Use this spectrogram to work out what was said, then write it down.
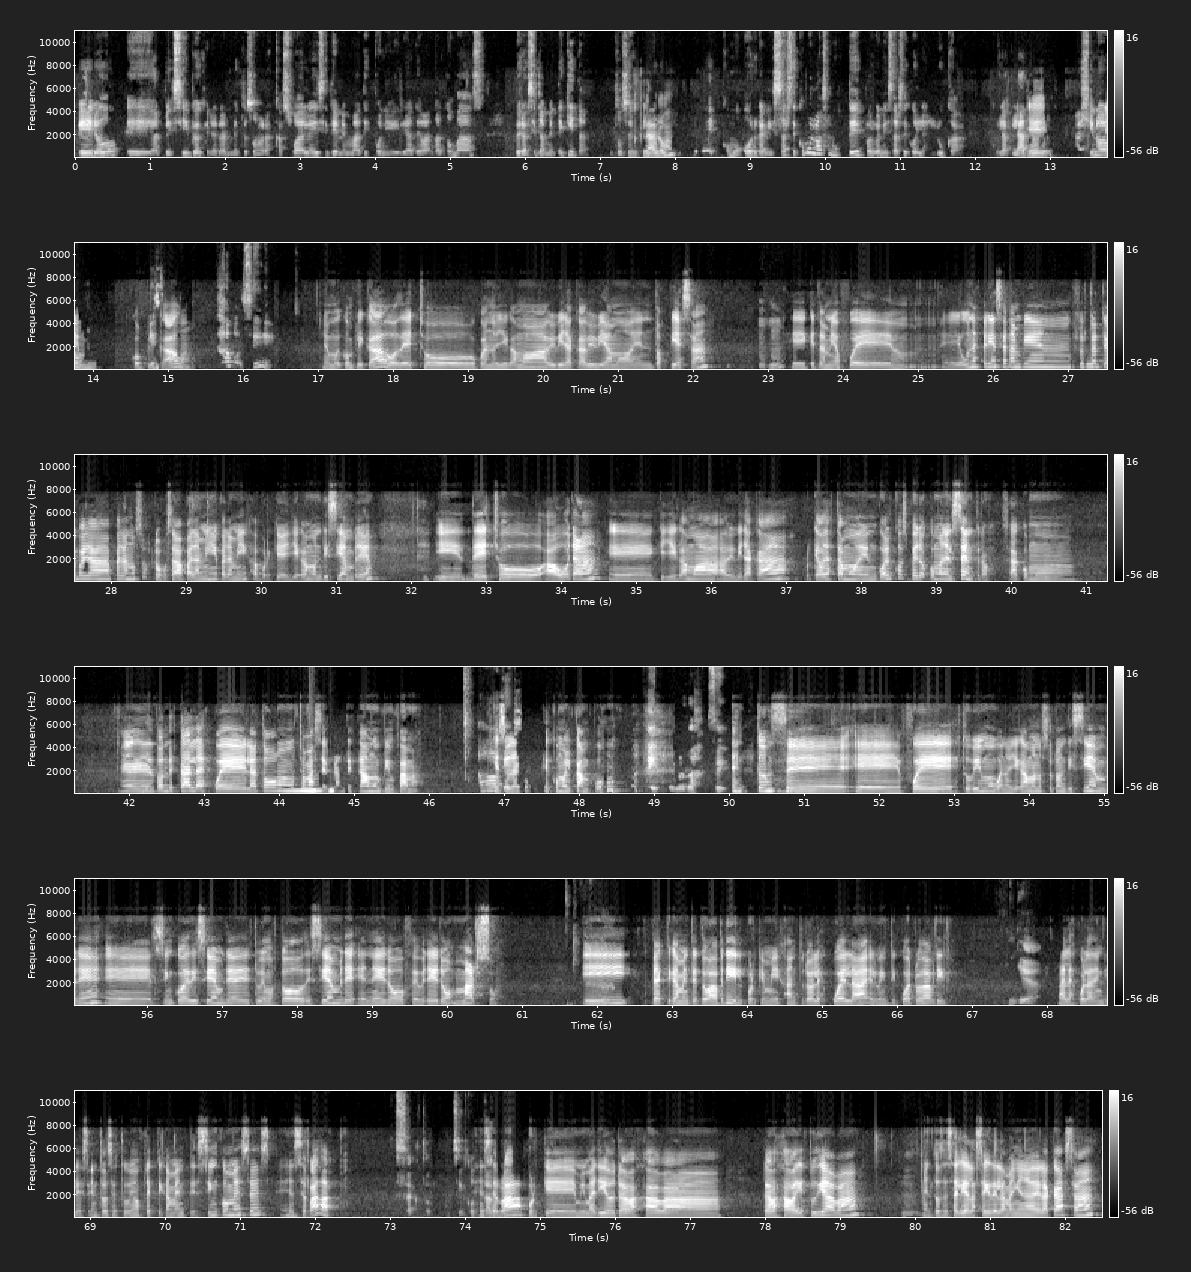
pero eh, al principio generalmente son horas casuales y si tienen más disponibilidad te van dando más, pero así también te quitan. Entonces, claro. ¿cómo, organizarse? ¿Cómo lo hacen ustedes para organizarse con las lucas, con la plata? Eh, imagino... Es muy complicado. sí. Es muy complicado. De hecho, cuando llegamos a vivir acá, vivíamos en dos piezas, eh, que también fue eh, una experiencia también frustrante para, para nosotros, o sea, para mí y para mi hija, porque llegamos en diciembre y de hecho ahora eh, que llegamos a, vivir acá, porque ahora estamos en Golcos, pero como en el centro, o sea, como eh, donde está la escuela, todo mucho más cerca. Antes estábamos en Pimpama. Ah, que eso es como el campo. Sí, es verdad, sí. Entonces, eh, fue, estuvimos, bueno, llegamos nosotros en diciembre, el 5 de diciembre, estuvimos todo diciembre, enero, febrero, marzo y prácticamente todo abril, porque mi hija entró a la escuela el 24 de abril. A la escuela de inglés. Entonces estuvimos prácticamente cinco meses encerradas. Exacto. encerradas porque mi marido trabajaba, trabajaba y estudiaba. Mm. Entonces salía a las 6 de la mañana de la casa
